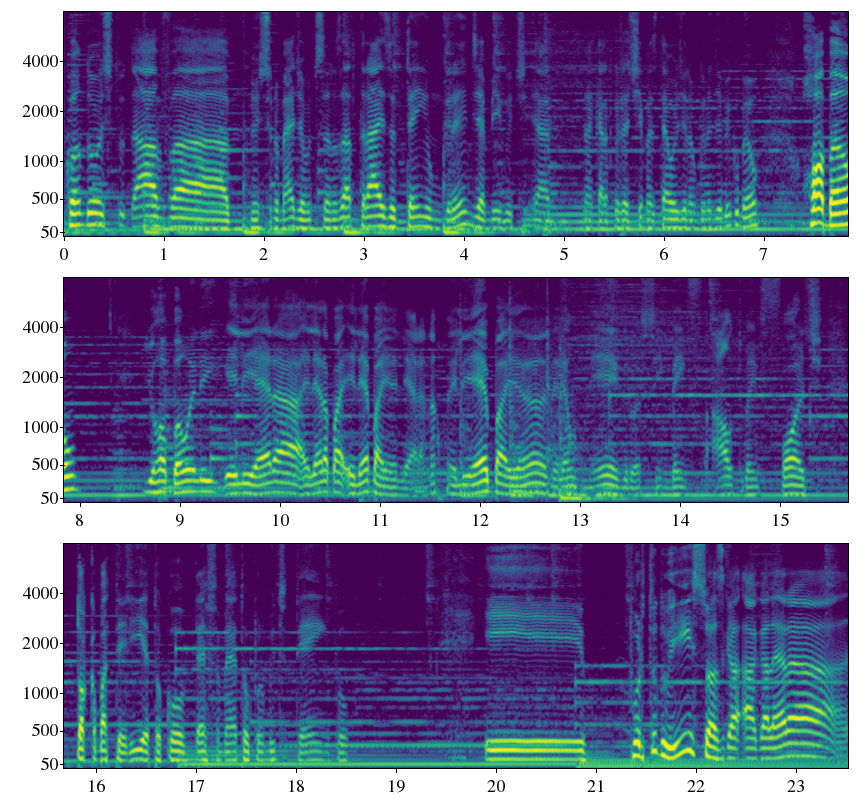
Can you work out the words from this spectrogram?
Quando eu estudava no ensino médio, há muitos anos atrás, eu tenho um grande amigo, naquela época eu já tinha, mas até hoje ele é um grande amigo meu, Robão. E o Robão, ele, ele era. Ele era. Ele é baiano, ele era, não? Ele é baiano, ele é um negro, assim, bem alto, bem forte. Toca bateria, tocou death metal por muito tempo. E por tudo isso, as, a galera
